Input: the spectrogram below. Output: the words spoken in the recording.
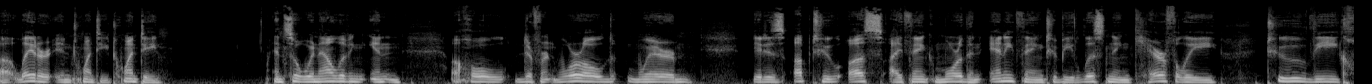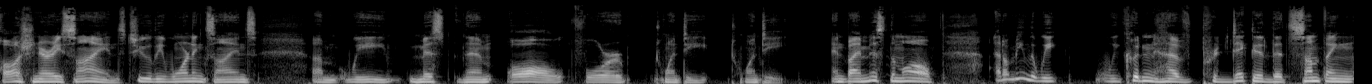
uh, later in 2020. And so we're now living in a whole different world where it is up to us, I think, more than anything, to be listening carefully to the cautionary signs, to the warning signs. Um, we missed them all for 2020. And by missed them all, I don't mean that we we couldn't have predicted that something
